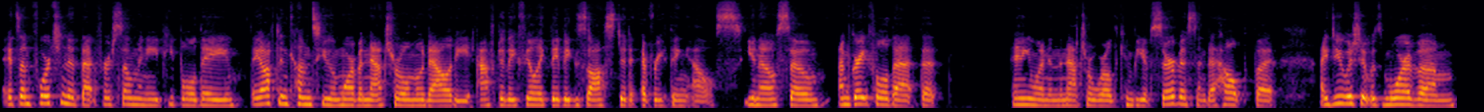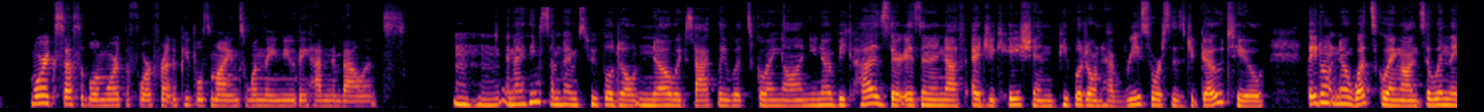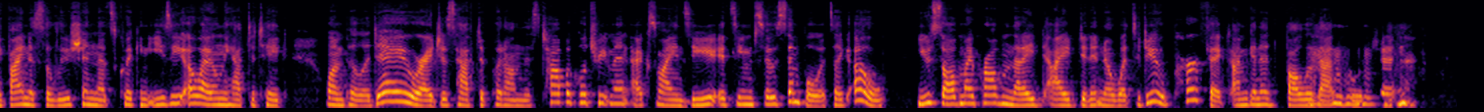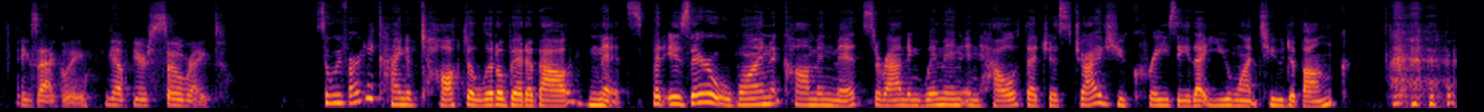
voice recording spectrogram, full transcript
it's unfortunate that for so many people they they often come to more of a natural modality after they feel like they've exhausted everything else, you know? So I'm grateful that that anyone in the natural world can be of service and to help, but I do wish it was more of um more accessible and more at the forefront of people's minds when they knew they had an imbalance. Mm-hmm. And I think sometimes people don't know exactly what's going on, you know, because there isn't enough education, people don't have resources to go to. They don't know what's going on. So when they find a solution that's quick and easy, oh, I only have to take one pill a day, or I just have to put on this topical treatment, X, Y, and Z, it seems so simple. It's like, oh, you solved my problem that I, I didn't know what to do. Perfect. I'm going to follow that solution. Exactly. Yep, you're so right. So, we've already kind of talked a little bit about myths, but is there one common myth surrounding women in health that just drives you crazy that you want to debunk?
